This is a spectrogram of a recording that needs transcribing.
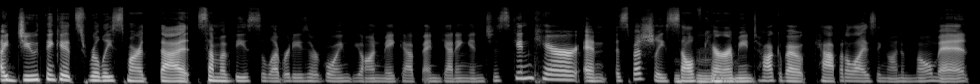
I do think it's really smart that some of these celebrities are going beyond makeup and getting into skincare and especially self care. I mm-hmm. mean, talk about capitalizing on a moment.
